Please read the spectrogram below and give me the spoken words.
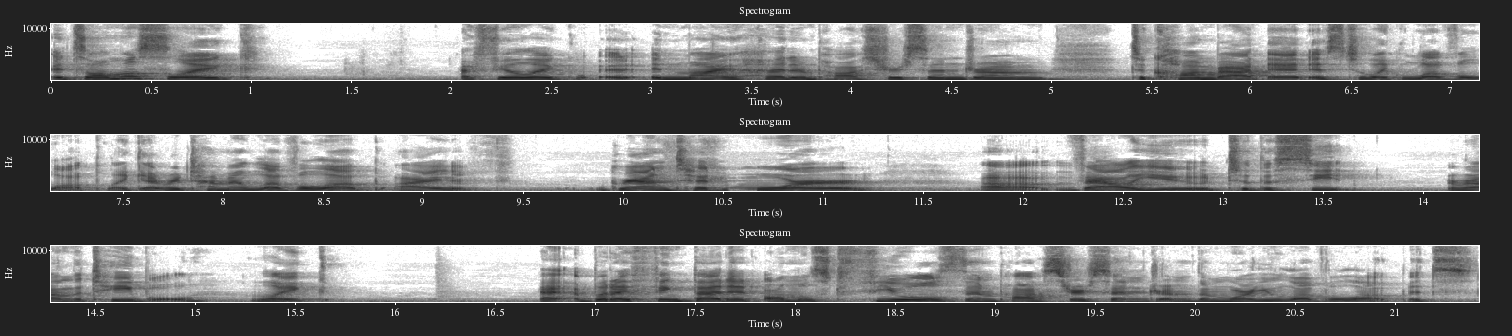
It's almost like I feel like in my head, imposter syndrome to combat it is to like level up. Like every time I level up, I've granted more uh, value to the seat around the table. Like, but I think that it almost fuels the imposter syndrome the more you level up. It's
